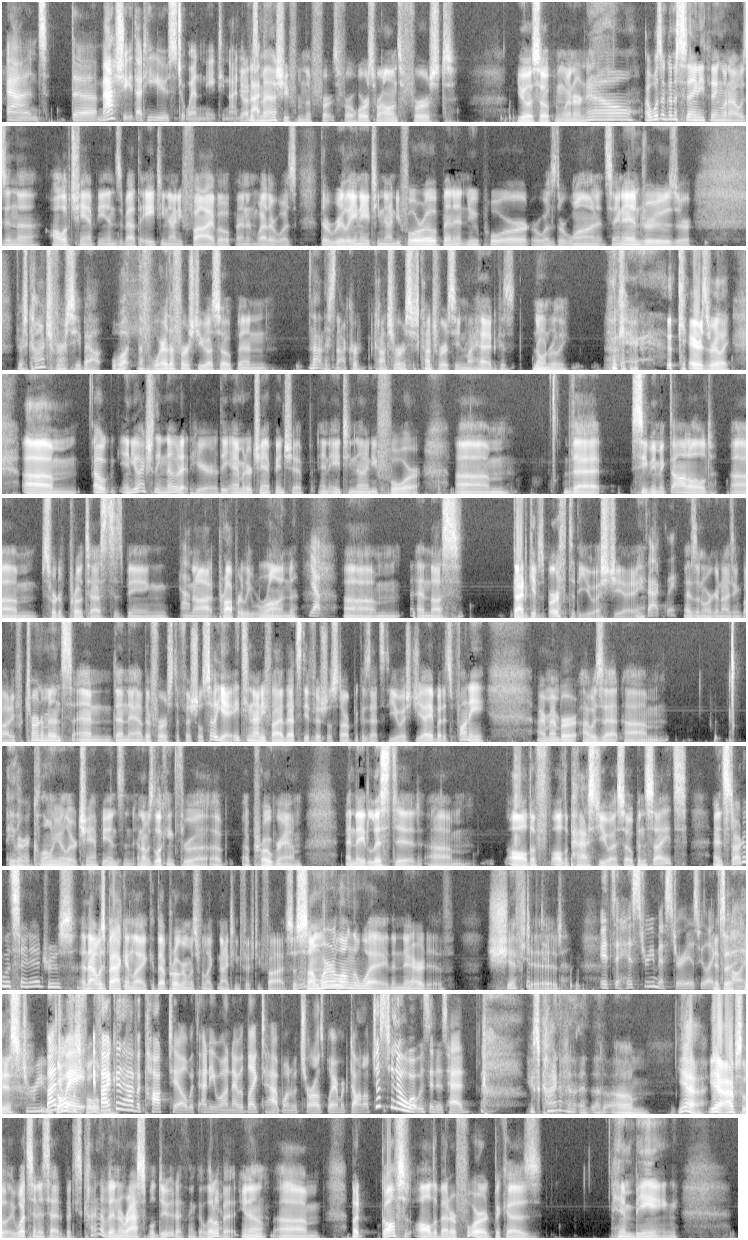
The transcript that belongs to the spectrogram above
and the Mashie that he used to win in Got his Mashie from the first for Horace Rawlins' first U.S. Open winner. Now, I wasn't going to say anything when I was in the Hall of Champions about the 1895 Open and whether was there really an 1894 Open at Newport or was there one at St. Andrews or there's controversy about what the, where the first U.S. Open. Not there's not controversy. There's controversy in my head because no one really who cares who cares really. Um, oh, and you actually note it here the amateur championship in 1894 um, that CB Macdonald um, sort of protests as being Yep. not properly run, Yep, um, and thus that gives birth to the USGA exactly. as an organizing body for tournaments, and then they have their first official. So yeah, 1895, that's the official start because that's the USGA. But it's funny, I remember I was at um, either at Colonial or Champions, and, and I was looking through a, a, a program, and they listed um, all the all the past U.S. Open sites. And it started with St. Andrews, and that was back in like that program was from like 1955. So somewhere along the way, the narrative shifted. It's a history mystery, as we like It's to call it. It's a history. By the way, if I could have a cocktail with anyone, I would like to have one with Charles Blair Macdonald, just to know what was in his head. He's kind of an, an- an, um, yeah, yeah, absolutely. What's in his head? But he's kind of an irascible dude, I think, a little bit, you know. Um, but golf's all the better for it because him being,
